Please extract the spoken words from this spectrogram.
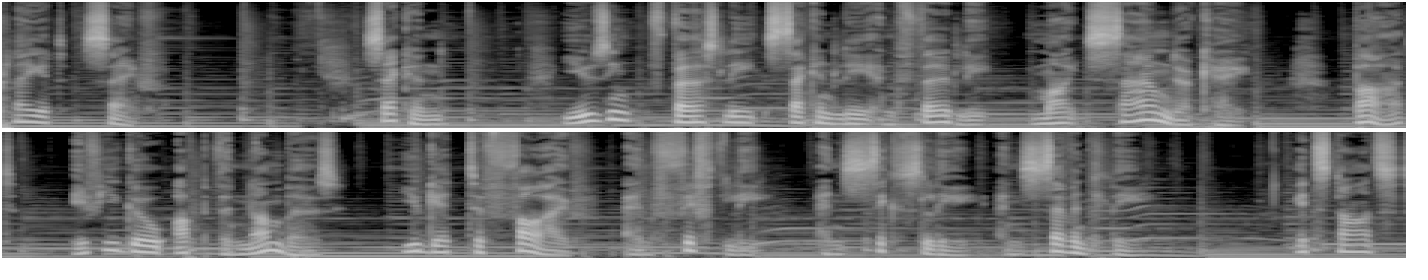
play it safe. Second, using firstly, secondly, and thirdly might sound okay, but if you go up the numbers, you get to five, and fifthly, and sixthly, and seventhly. It starts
